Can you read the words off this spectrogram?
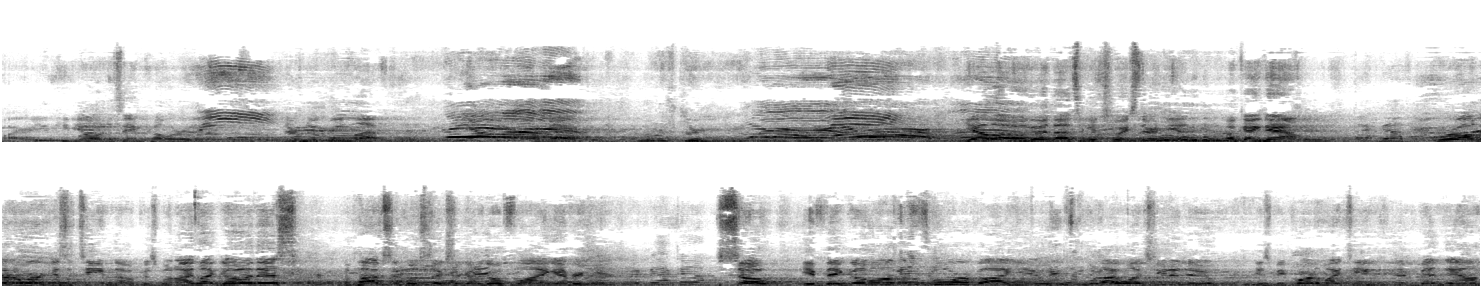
Why are you keep yelling the same color? There's no green left. Yellow. Okay. Green. Yellow, oh, good. That's a good choice there at the end. Okay, now we're all going to work as a team though, because when I let go of this, the popsicle sticks are going to go flying everywhere. So if they go on the floor by you, what I want you to do is be part of my team and bend down,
